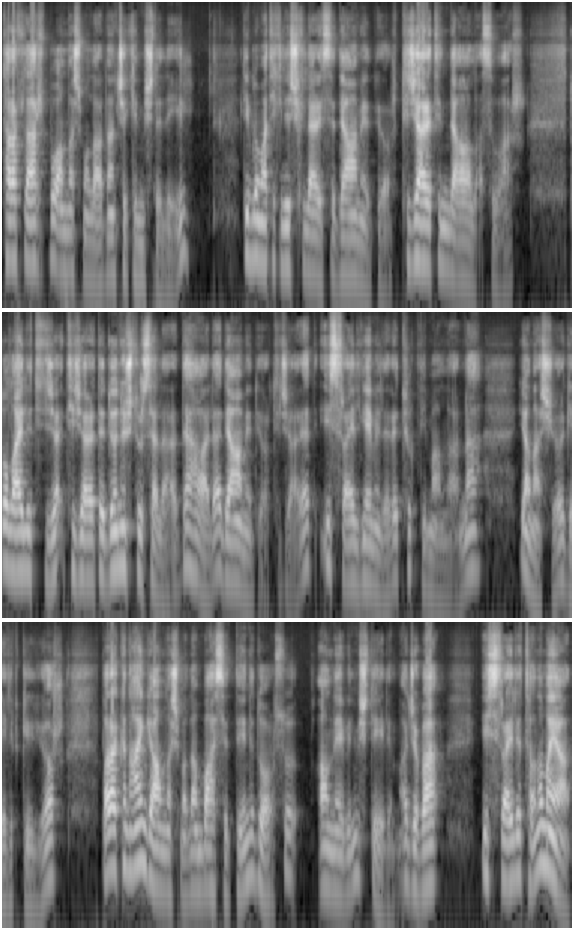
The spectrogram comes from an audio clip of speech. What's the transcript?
taraflar bu anlaşmalardan çekilmiş de değil. Diplomatik ilişkiler ise devam ediyor. Ticaretin de ağlası var. Dolaylı ticarete dönüştürseler de hala devam ediyor ticaret. İsrail gemileri Türk limanlarına yanaşıyor, gelip gidiyor. Barak'ın hangi anlaşmadan bahsettiğini doğrusu anlayabilmiş değilim. Acaba İsrail'i tanımayan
